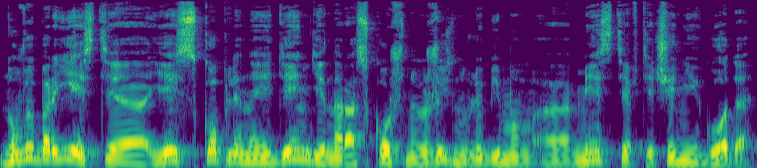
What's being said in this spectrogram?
Ну, выбор есть. Э, есть скопленные деньги на роскошную жизнь в любимом э, месте в течение года.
